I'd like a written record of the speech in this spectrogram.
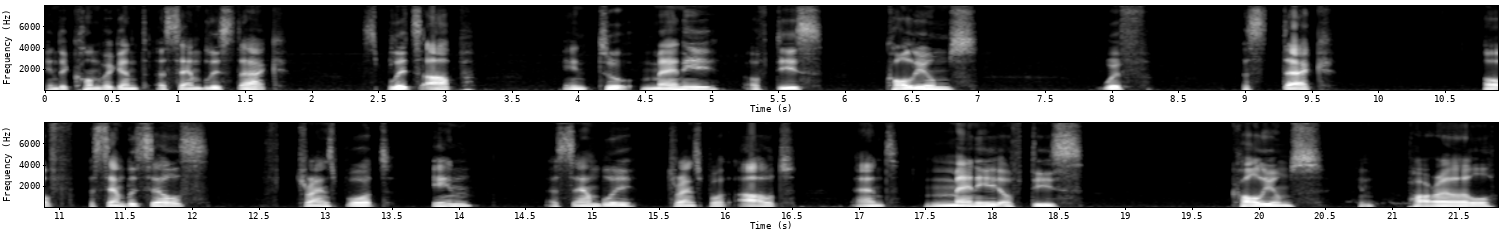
in the convergent assembly stack splits up into many of these columns with a stack of assembly cells, transport in, assembly, transport out, and many of these columns in parallel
